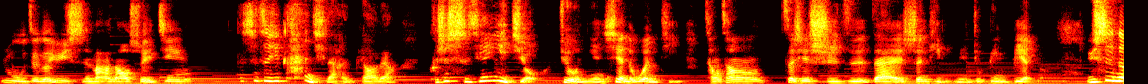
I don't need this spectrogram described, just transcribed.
入这个玉石、玛瑙、水晶，但是这些看起来很漂亮，可是时间一久就有年限的问题，常常这些石子在身体里面就病变了。于是呢，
